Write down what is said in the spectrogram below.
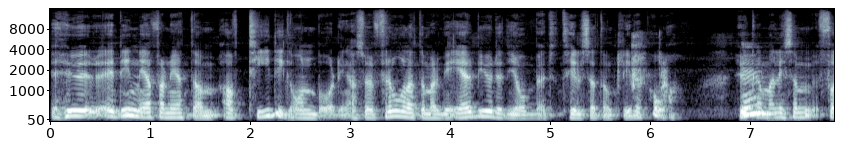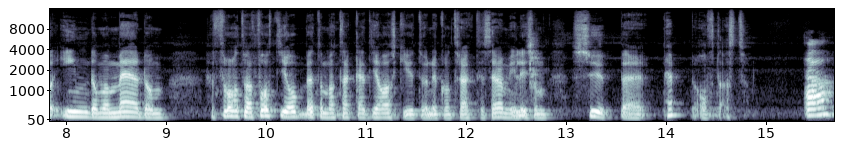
Hur är din erfarenhet av, av tidig onboarding? Alltså från att de har blivit erbjudet jobbet tills att de kliver på. Hur mm. kan man liksom få in dem och med dem? För från att de har fått jobbet, de har tackat ja och skrivit under kontraktet så är de ju liksom superpepp oftast. Ja.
